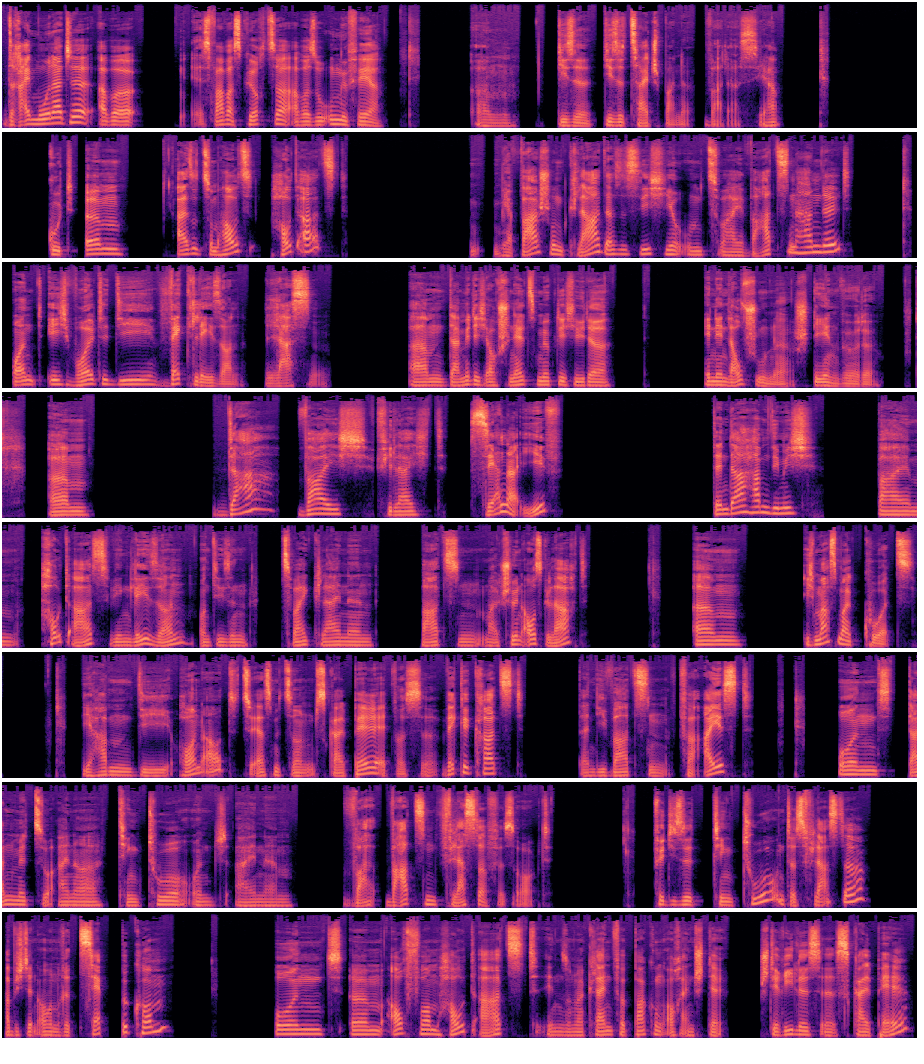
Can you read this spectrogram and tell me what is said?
drei Monate, aber es war was kürzer, aber so ungefähr. Ähm, diese, diese Zeitspanne war das, ja. Gut, ähm, also zum Haut, Hautarzt. Mir war schon klar, dass es sich hier um zwei Warzen handelt und ich wollte die weglasern lassen, ähm, damit ich auch schnellstmöglich wieder in den Laufschuhen äh, stehen würde. Ähm, da war ich vielleicht sehr naiv, denn da haben die mich beim Hautarzt wegen Lasern und diesen zwei kleinen Warzen mal schön ausgelacht. Ähm, ich mach's mal kurz. Die haben die Hornhaut zuerst mit so einem Skalpell etwas äh, weggekratzt, dann die Warzen vereist, und dann mit so einer Tinktur und einem Warzenpflaster versorgt. Für diese Tinktur und das Pflaster habe ich dann auch ein Rezept bekommen und ähm, auch vom Hautarzt in so einer kleinen Verpackung auch ein ster steriles äh, Skalpell.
